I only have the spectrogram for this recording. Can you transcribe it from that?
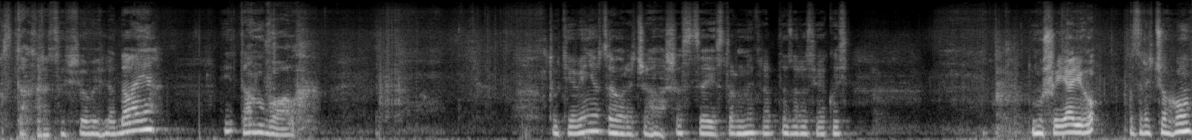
Ось так зараз це все виглядає. І там вал. Тут я виняв цього речага, ще з цієї сторони треба зараз якось. Тому що я його з речагом,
